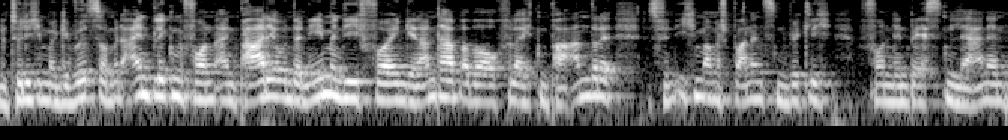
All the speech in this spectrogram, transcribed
Natürlich immer gewürzt auch mit Einblicken von ein paar der Unternehmen, die ich vorhin genannt habe, aber auch vielleicht ein paar andere. Das finde ich immer am spannendsten, wirklich von den Besten lernen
